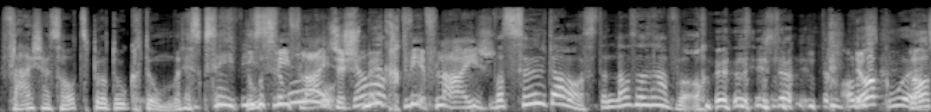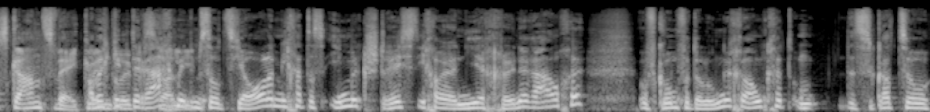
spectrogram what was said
Fleischersatzprodukte um. Das sieht Aus wie Fleisch, es Ja. schmeckt wie Fleisch. Was soll das? Dann lass es einfach. das ist doch, alles Ja, gut. lass ganz weg. Aber ich gebe dir recht mit dem. Sozialen. Mich hat das immer gestresst. Ich habe ja nie können rauchen. Aufgrund von der Lungenkrankheit. Und das ist gerade so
